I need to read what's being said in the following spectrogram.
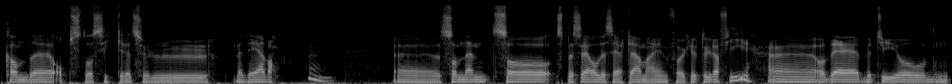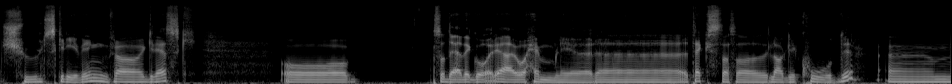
så kan det oppstå sikkerhetshull med det, da. Hmm. Uh, som nevnt så spesialiserte jeg meg innenfor kryptografi, uh, og det betyr jo skjult skriving fra gresk. Og så det det går i, er jo å hemmeliggjøre tekst, altså lage koder. Um,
